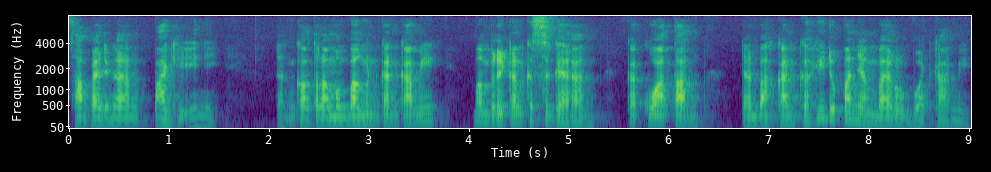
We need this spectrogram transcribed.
sampai dengan pagi ini. Dan Engkau telah membangunkan kami, memberikan kesegaran, kekuatan, dan bahkan kehidupan yang baru buat kami.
